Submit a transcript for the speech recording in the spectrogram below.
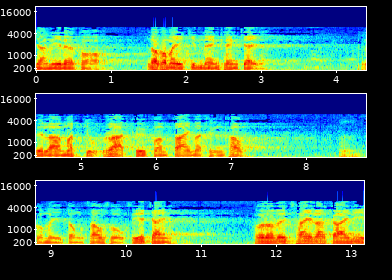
อย่างนี้แล้วก็เราก็ไม่กินแหนงแข่งใจนะเวลามัจจุราชคือความตายมาถึงเข้าก็ไม่ต้องเศร้าโศกเสียใจ ราะเราได้ใช้ร่างกายนี่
